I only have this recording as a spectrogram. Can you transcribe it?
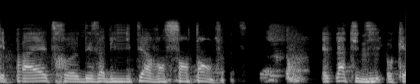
et pas être déshabilité avant 100 ans, en fait. Et là, tu te dis, OK,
